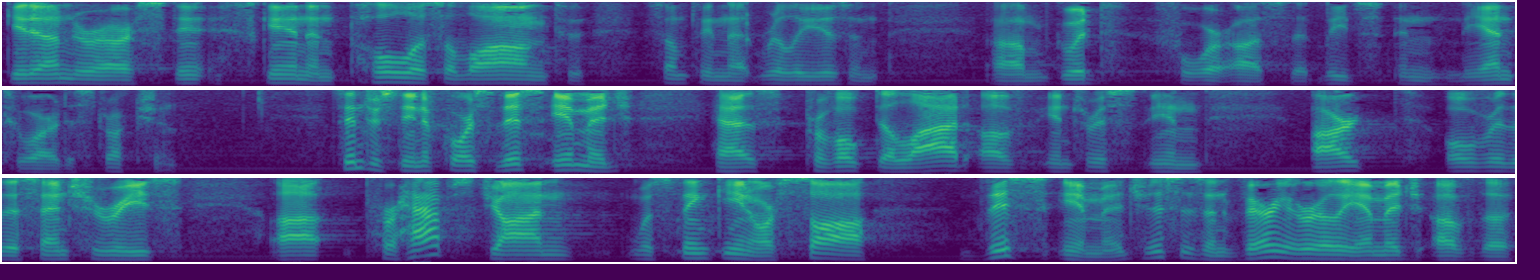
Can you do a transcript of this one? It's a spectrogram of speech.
get under our st- skin and pull us along to something that really isn't um, good for us, that leads in the end to our destruction. It's interesting, of course, this image has provoked a lot of interest in art over the centuries. Uh, perhaps John was thinking or saw this image. This is a very early image of, the,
